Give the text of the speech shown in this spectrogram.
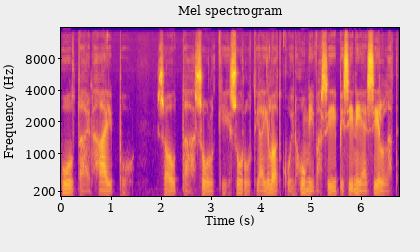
huultain haipuu. Soutaa, sulkii, surut ja ilot kuin humiva siipi sinien sillat.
